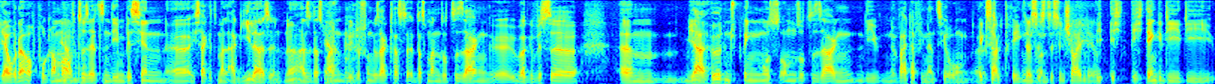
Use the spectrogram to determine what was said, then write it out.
Ja, oder auch Programme aufzusetzen, die ein bisschen, äh, ich sage jetzt mal, agiler sind. Ne? Also, dass man, wie du schon gesagt hast, dass man sozusagen äh, über gewisse ähm, ja, Hürden springen muss, um sozusagen die, eine Weiterfinanzierung äh, zu kriegen. Das ist Und das Entscheidende. Ja. Ich, ich denke, die, die,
